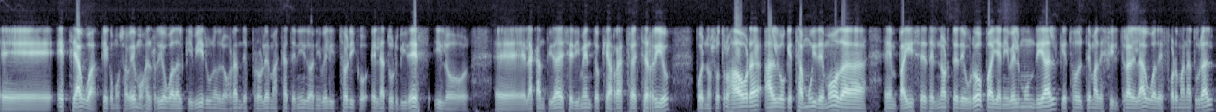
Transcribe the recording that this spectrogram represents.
eh, este agua, que como sabemos el río Guadalquivir, uno de los grandes problemas que ha tenido a nivel histórico es la turbidez y eh, la cantidad de sedimentos que arrastra este río, pues nosotros ahora algo que está muy de moda en países del norte de Europa y a nivel mundial, que es todo el tema de filtrar el agua de forma natural,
